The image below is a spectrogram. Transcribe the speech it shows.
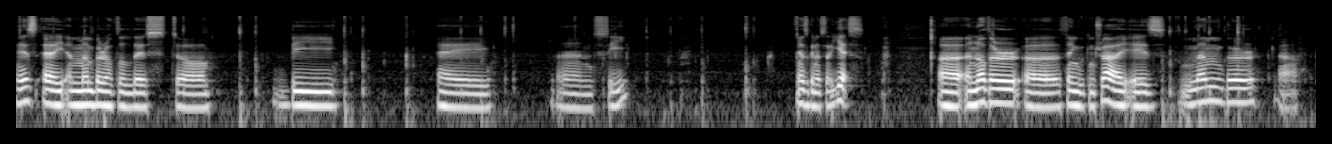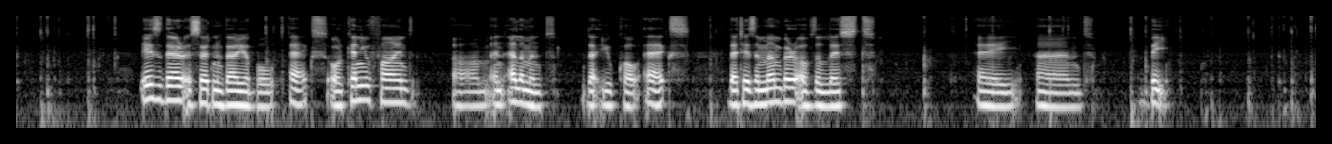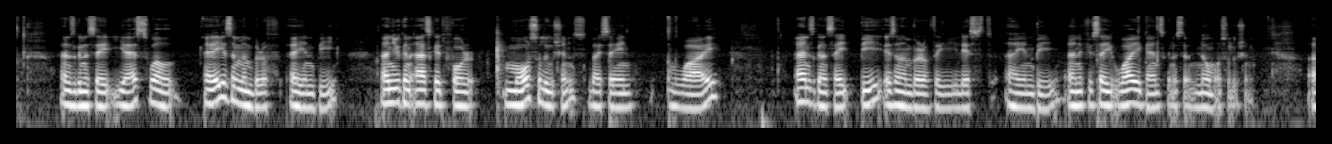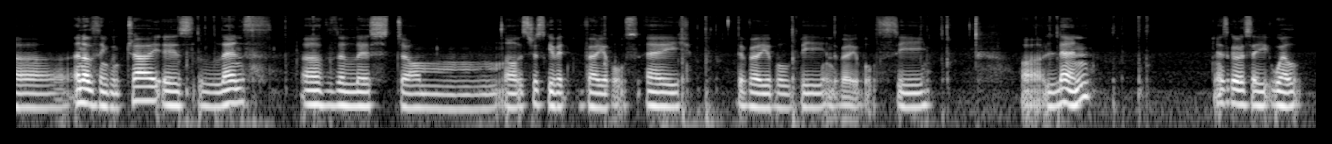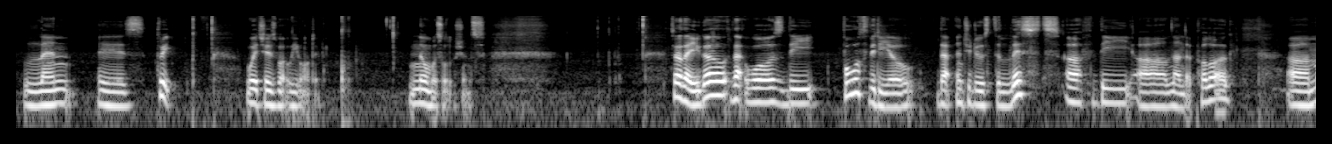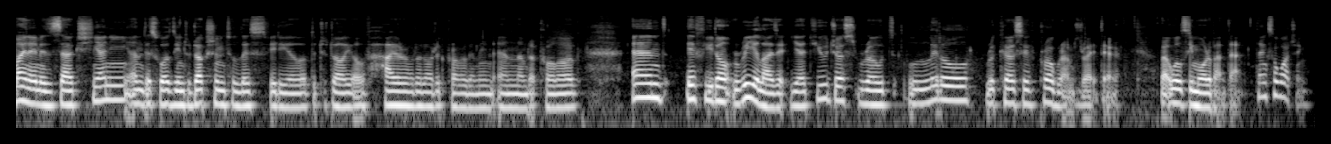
is A a member of the list uh, B, A, and C? It's gonna say yes. Uh, another uh, thing we can try is member. Uh, is there a certain variable x, or can you find um, an element that you call x that is a member of the list A and B? And it's going to say yes, well, A is a member of A and B, and you can ask it for more solutions by saying y and it's going to say B is a member of the list A and B and if you say Y again it's going to say no more solution. Uh, another thing we can try is length of the list um, oh, let's just give it variables A, the variable B and the variable C. Uh, len going to say well len is 3 which is what we wanted. No more solutions. So there you go, that was the fourth video that introduced the lists of the uh, Lambda Prolog. Uh, my name is Zak Chihani and this was the introduction to this video of the tutorial of higher order logic programming and Lambda Prolog. And if you don't realize it yet, you just wrote little recursive programs right there. But we'll see more about that. Thanks for watching.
